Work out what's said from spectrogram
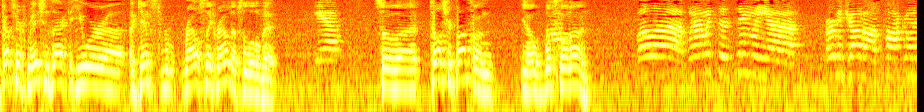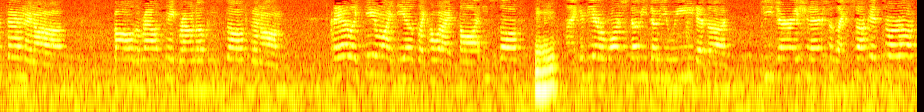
got some information, Zach, that you were uh, against rattlesnake roundups a little bit. Yeah. So, uh, tell us your thoughts on, you know, what's going on. Well, uh, when I went to Tinley uh, Urban Jungle, I was talking with them and uh, about all the rattlesnake roundup and stuff, and um, they had like gave them ideas like how what I thought and stuff. Mm-hmm. Like if you ever watched WWE, that the D-Generation X was like suck it sort of.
